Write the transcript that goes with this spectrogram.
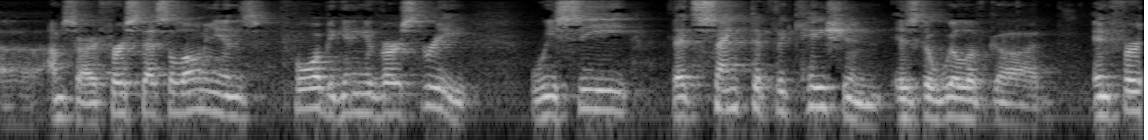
uh, I'm sorry, 1 Thessalonians 4, beginning of verse 3, we see that sanctification is the will of God. In 1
